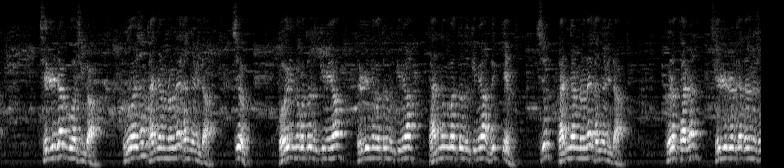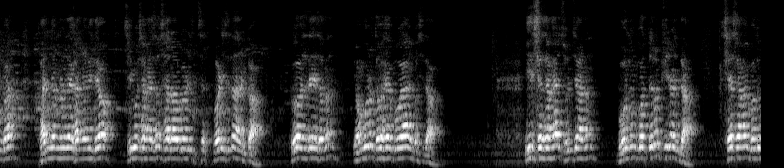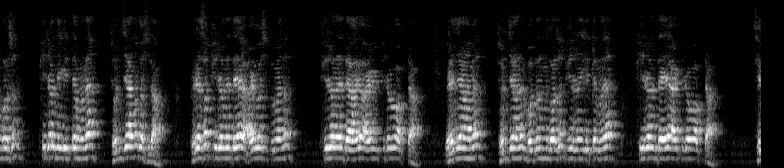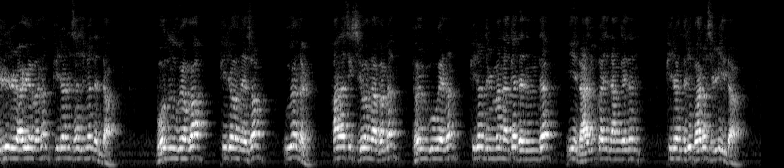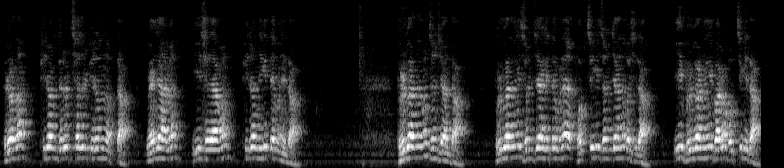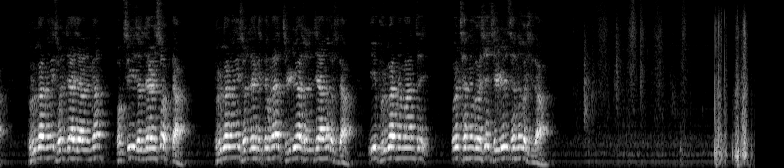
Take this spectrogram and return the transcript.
진리란 무엇인가? 그것은 관념론의 관념이다. 즉, 보이는 것도 느낌이며, 들리는 것도 느낌이며, 닿는 것도 느낌이며, 느낌. 즉, 관념론의 관념이다. 그렇다면 진리를 깨닫는 순간 관념론의 관념이 되어 지구상에서 살아버리지는 않을까? 그것에 대해서는 연구를 더 해보아야 할 것이다. 이 세상에 존재하는 모든 것들은 필연이다. 세상의 모든 것은 필연이기 때문에 존재하는 것이다. 그래서 필연에 대해 알고 싶으면 필연에 대하여 알 필요가 없다. 왜냐하면 존재하는 모든 것은 필연이기 때문에 필연에 대해 알 필요가 없다. 진리를 알려면 필연을 찾으면 된다. 모든 우연과 필연에서 우연을 하나씩 지어나가면 결국에는 필연들만 남게 되는데 이 나중까지 남게 된 필연들이 바로 진리이다. 그러나 필연들을 찾을 필요는 없다. 왜냐하면 이 세상은 필연이기 때문이다. 불가능은 존재한다. 불가능이 존재하기 때문에 법칙이 존재하는 것이다. 이 불가능이 바로 법칙이다. 불가능이 존재하지 않으면 법칙이 존재할 수 없다. 불가능이 존재하기 때문에 진리가 존재하는 것이다. 이 불가능한 을 찾는 것이 진리를 찾는 것이다.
